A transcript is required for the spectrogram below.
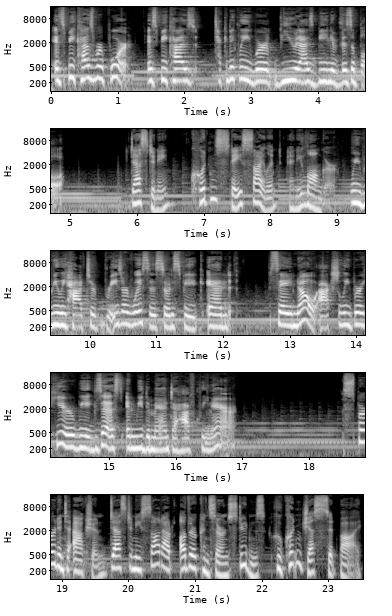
it's because we're poor. It's because technically we're viewed as being invisible. Destiny couldn't stay silent any longer. We really had to raise our voices, so to speak, and say, no, actually, we're here, we exist, and we demand to have clean air. Spurred into action, Destiny sought out other concerned students who couldn't just sit by.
